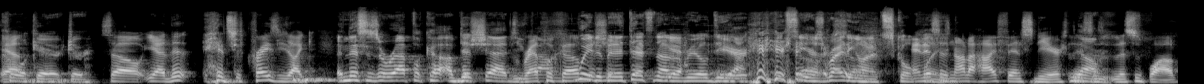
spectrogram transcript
Yeah. cool character, So yeah, th- it's just crazy. Like and this is a replica of the, The sheds. replica. Wait the a minute, that's not Yeah. a real deer. Yeah. You can see writing so- on its skull and this is not a high fence deer. This No. is this is wild.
